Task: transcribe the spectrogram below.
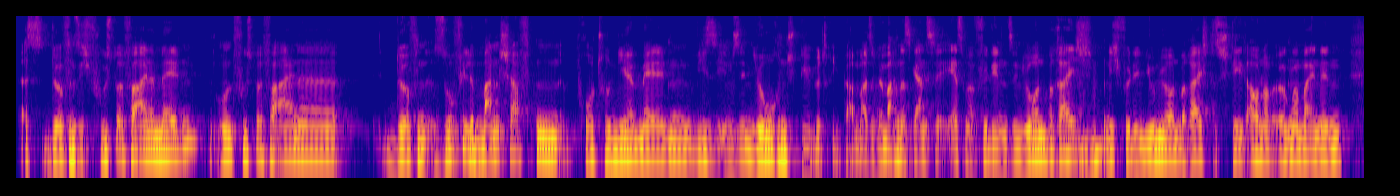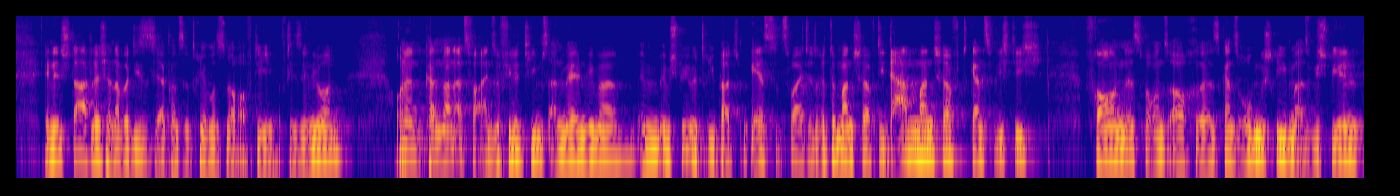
Es dürfen sich Fußballvereine melden und Fußballvereine dürfen so viele Mannschaften pro Turnier melden, wie sie im Seniorenspielbetrieb haben. Also wir machen das Ganze erstmal für den Seniorenbereich, mhm. nicht für den Juniorenbereich. Das steht auch noch irgendwann mal in den, in den Startlöchern, aber dieses Jahr konzentrieren wir uns noch auf die, auf die Senioren. Und dann kann man als Verein so viele Teams anmelden, wie man im, im Spielbetrieb hat. Erste, zweite, dritte Mannschaft, die Damenmannschaft, ganz wichtig. Frauen ist bei uns auch äh, ist ganz oben geschrieben. Also wir spielen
